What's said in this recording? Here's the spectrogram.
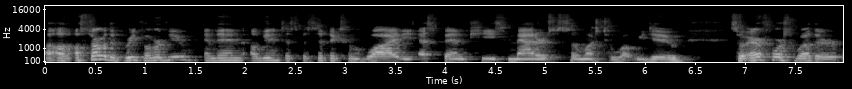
I'll, I'll, start with a brief overview, and then I'll get into specifics on why the SBEM piece matters so much to what we do. So, Air Force Weather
